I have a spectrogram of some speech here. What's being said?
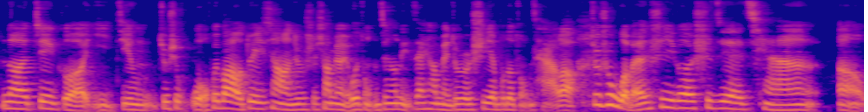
那这个已经就是我汇报的对象，就是上面有个总经理，在上面就是事业部的总裁了。就是我们是一个世界前呃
